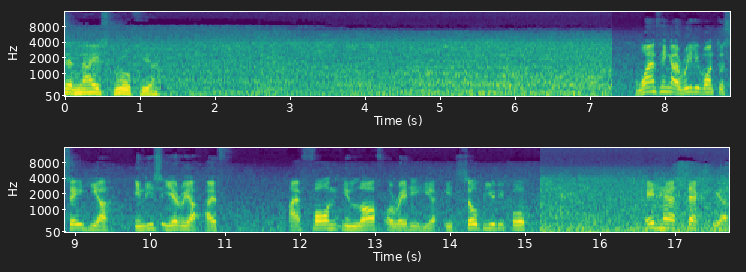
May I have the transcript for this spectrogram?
a nice groove here. One thing I really want to say here in this area, I've I've fallen in love already here. It's so beautiful. It has sex here.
